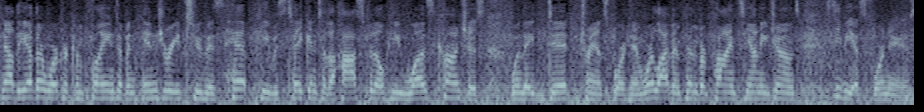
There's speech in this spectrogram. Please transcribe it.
Now, the other worker complained of an injury to his hip. He was taken to the hospital. He was conscious when they did transport him. We're live in Pembroke Pines. Tiani Jones, CBS 4 News.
